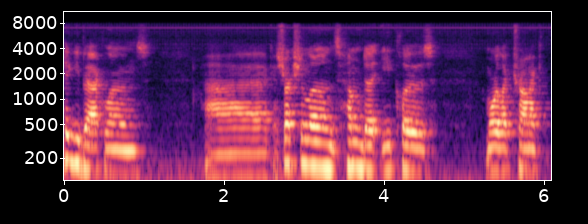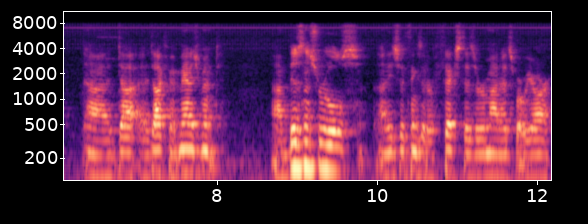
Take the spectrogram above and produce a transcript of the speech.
piggyback loans, uh, construction loans, HMDA, eClose, more electronic uh, do document management, uh, business rules, uh, these are things that are fixed as a reminder, that's where we are.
